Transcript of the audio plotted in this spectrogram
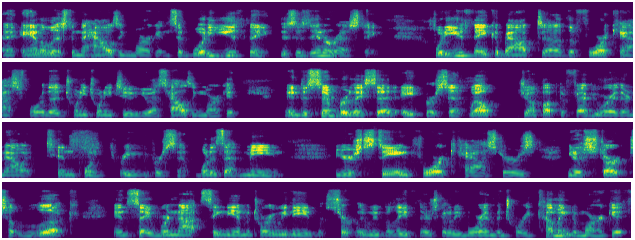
an analyst in the housing market and said what do you think? This is interesting. What do you think about uh, the forecast for the 2022 us housing market? In december they said 8% well jump up to february they're now at 10.3% what does that mean you're seeing forecasters, you know, start to look and say, we're not seeing the inventory we need, but certainly we believe there's going to be more inventory coming to market.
